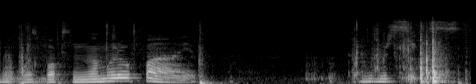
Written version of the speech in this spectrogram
That was box number 5. Number 6.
